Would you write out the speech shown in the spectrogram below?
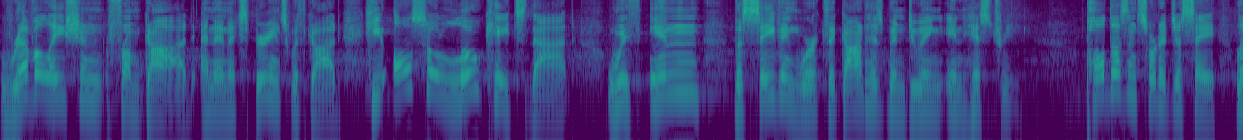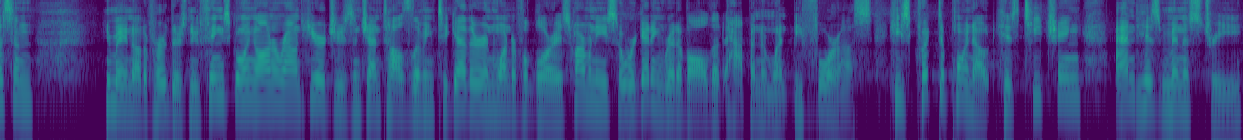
revelation from God and an experience with God, he also locates that within the saving work that God has been doing in history. Paul doesn't sort of just say, listen, you may not have heard there's new things going on around here, Jews and Gentiles living together in wonderful, glorious harmony, so we're getting rid of all that happened and went before us. He's quick to point out his teaching and his ministry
